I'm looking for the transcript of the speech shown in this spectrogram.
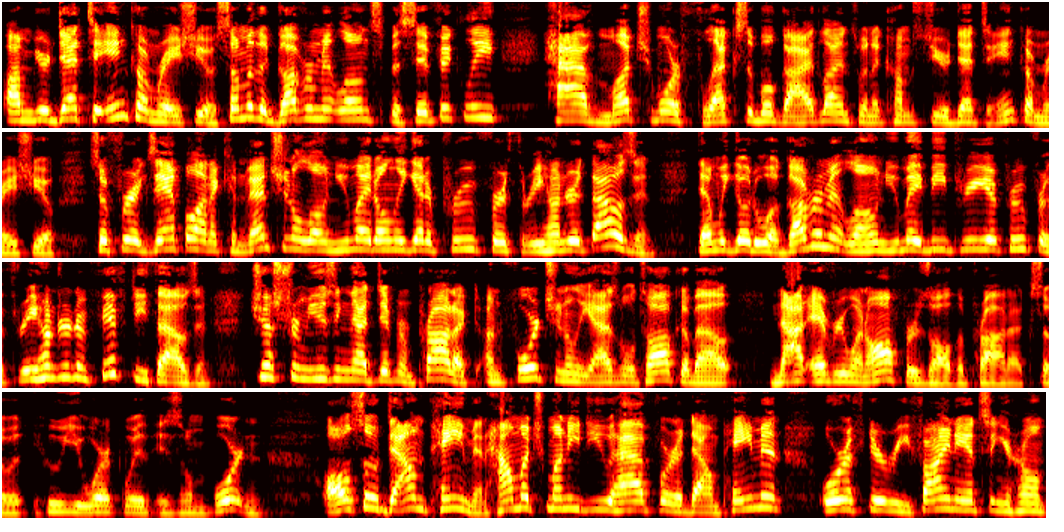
um, your debt to income ratio. Some of the government loans specifically have much more flexible guidelines when it comes to your debt to income ratio. So for example, on a conventional loan, you might only get approved for 300,000. Then we go to a government loan, you may be pre-approved for 350,000 just from using that different product. Unfortunately, as we'll talk about, not everyone offers all the products. So who you work with is important. Also, down payment. How much money do you have for a down payment? Or if you're refinancing your home,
